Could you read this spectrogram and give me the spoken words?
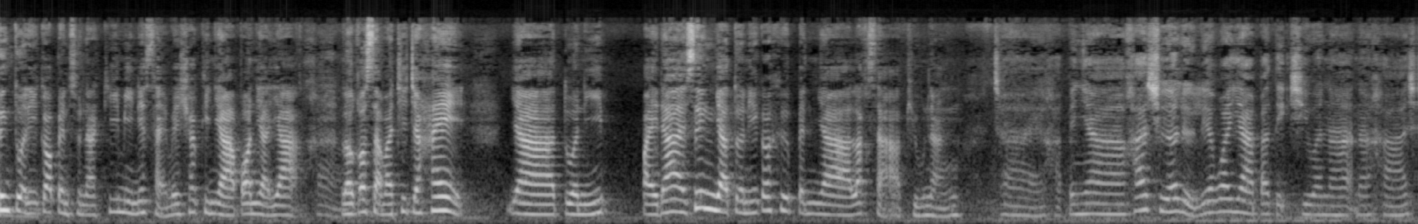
ซึ่งตัวนี้ก็เป็นสุนัขที่มีนิสัยไม่ชอบกินยาป้อนยายากค่ะเราก็สามารถที่จะให้ยาตัวนี้ไปได้ ซึ่งยาตัวนี้ก็คือเป็นยารักษาผิวหนัง ใช่ค่ะ เป็นยาฆ่าเชื้อหรือเรียกว่ายาปฏิชีวนะนะคะ ช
